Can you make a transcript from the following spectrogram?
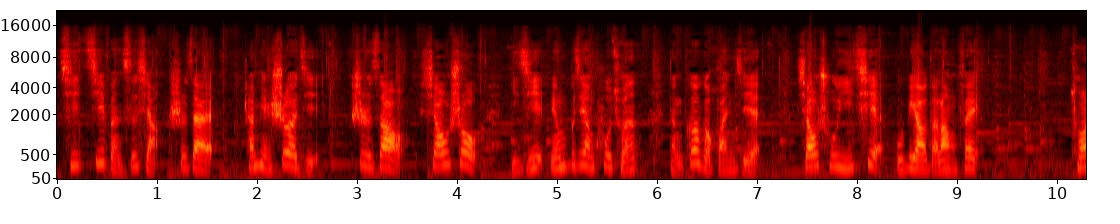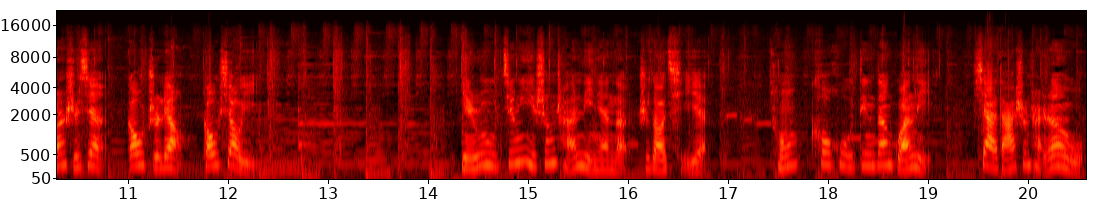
其基本思想是在产品设计、制造、销售。以及零部件库存等各个环节，消除一切不必要的浪费，从而实现高质量、高效益。引入精益生产理念的制造企业，从客户订单管理、下达生产任务、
